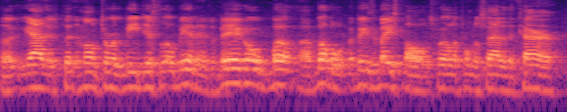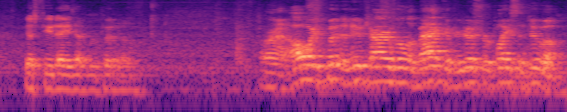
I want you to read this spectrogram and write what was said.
the guy that's putting them on tore the bead just a little bit, and a big old bu bubble, a piece of baseball swelled up on the side of the tire just a few days after we put it on. All right, always put the new tires on the back if you're just replacing two of them.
